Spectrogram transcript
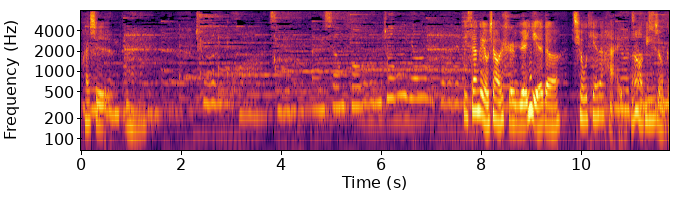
还是嗯？第三个有效的是原野的《秋天的海》，很好听一首歌。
